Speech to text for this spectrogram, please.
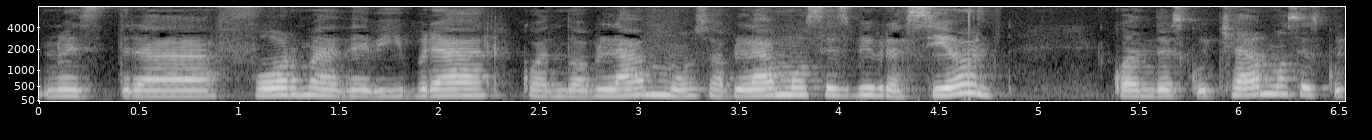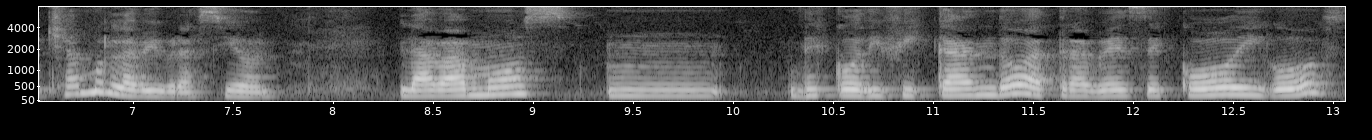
nuestra forma de vibrar. Cuando hablamos, hablamos es vibración. Cuando escuchamos, escuchamos la vibración. La vamos mm, decodificando a través de códigos,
